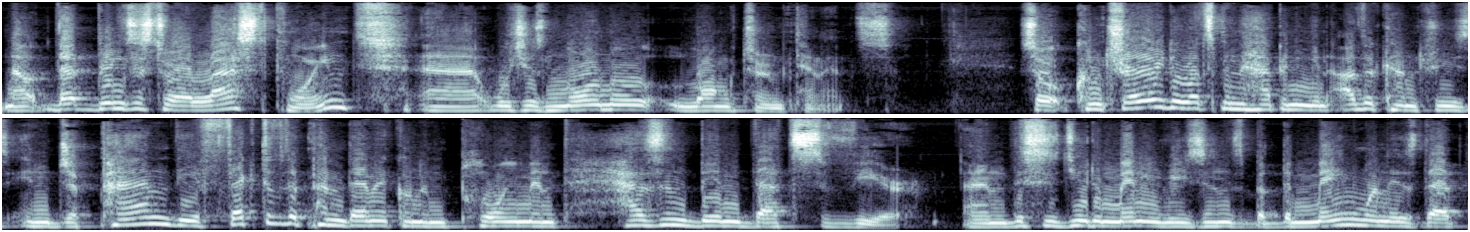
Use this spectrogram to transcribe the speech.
Now, that brings us to our last point, uh, which is normal long term tenants. So, contrary to what's been happening in other countries, in Japan, the effect of the pandemic on employment hasn't been that severe. And this is due to many reasons, but the main one is that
